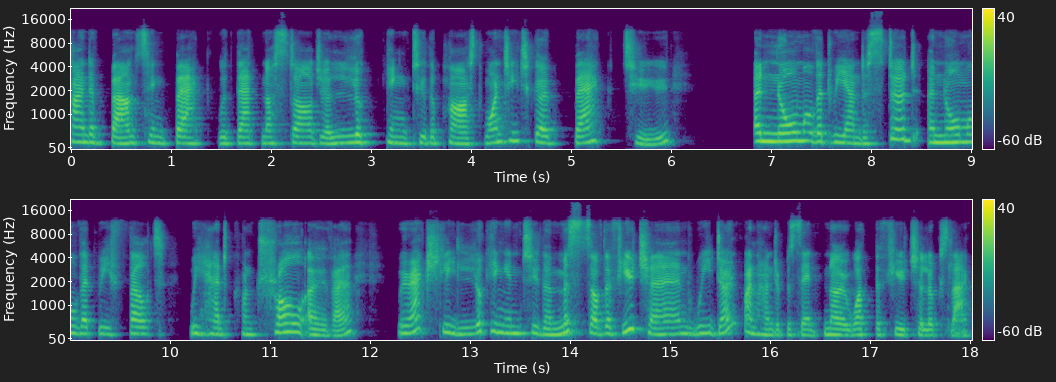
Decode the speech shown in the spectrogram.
kind of bouncing back with that nostalgia, looking to the past, wanting to go back to a normal that we understood, a normal that we felt we had control over. We're actually looking into the mists of the future and we don't 100% know what the future looks like.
